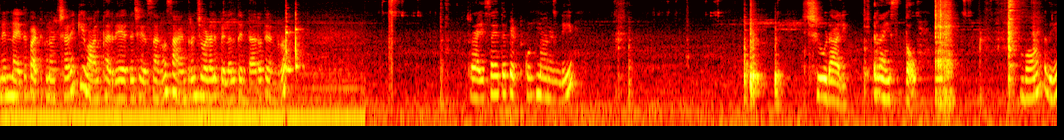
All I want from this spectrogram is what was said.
నిన్నైతే పట్టుకుని వచ్చాను ఇంక ఇవాళ కర్రీ అయితే చేశాను. సాయంత్రం చూడాలి పిల్లలు తింటారో తినరు. రైస్ అయితే పెట్టుకుంటున్నానండి. చూడాలి రైస్తో. బాగుంటుంది.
